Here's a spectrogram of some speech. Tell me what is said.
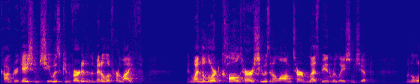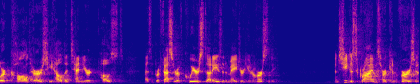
congregation. She was converted in the middle of her life. And when the Lord called her, she was in a long term lesbian relationship. When the Lord called her, she held a tenured post as a professor of queer studies at a major university. And she describes her conversion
